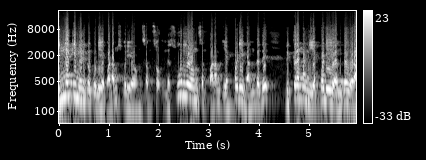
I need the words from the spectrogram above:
இன்னைக்கும் இருக்கக்கூடிய படம் சூரியவம்சம். ஸோ இந்த சூரியவம்சம் படம் எப்படி வந்தது? விக்ரமன் எப்படி வந்து ஒரு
